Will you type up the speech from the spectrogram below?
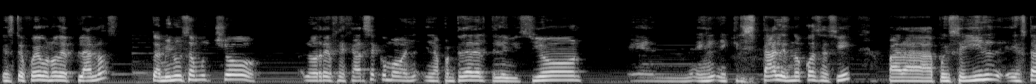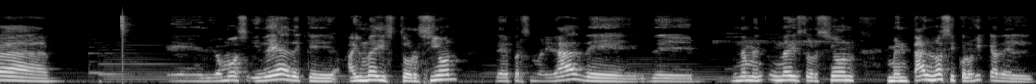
este juego, ¿no? De planos. También usa mucho lo reflejarse como en, en la pantalla de la televisión, en, cristales, ¿no? Cosas así, para pues seguir esta, eh, digamos, idea de que hay una distorsión de personalidad, de, de una, una, distorsión mental, ¿no? Psicológica del,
